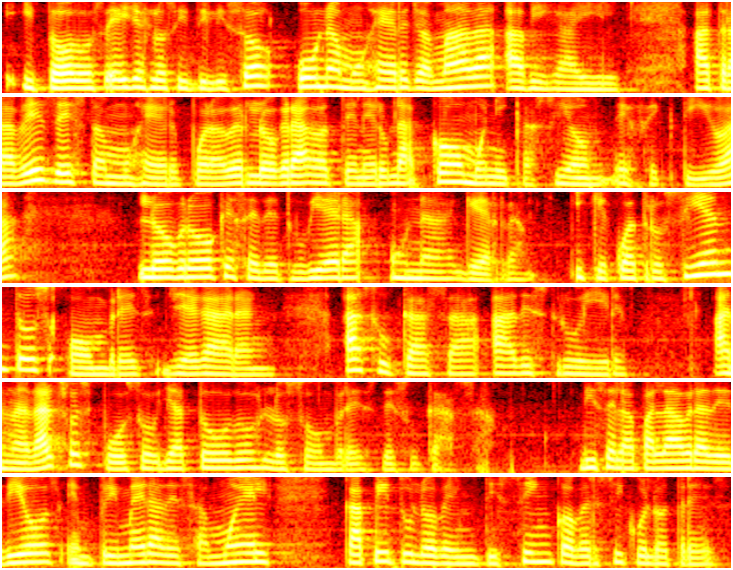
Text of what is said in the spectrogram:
Y todos ellos los utilizó una mujer llamada Abigail. A través de esta mujer, por haber logrado tener una comunicación efectiva, logró que se detuviera una guerra y que 400 hombres llegaran a su casa a destruir a Nadal su esposo y a todos los hombres de su casa. Dice la palabra de Dios en Primera de Samuel capítulo 25 versículo 3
